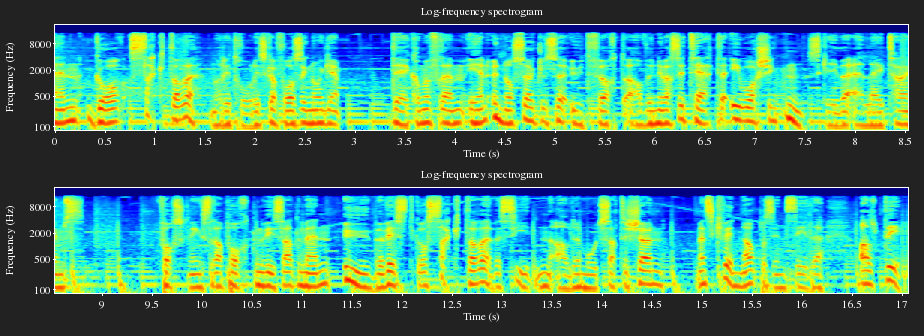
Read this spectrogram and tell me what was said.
Menn går saktere når de tror de skal få seg noe. Det kommer frem i en undersøkelse utført av Universitetet i Washington, skriver LA Times. Forskningsrapporten viser at menn ubevisst går saktere ved siden av det motsatte kjønn, mens kvinner på sin side alltid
